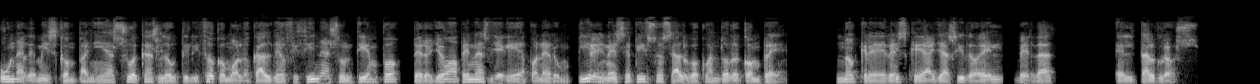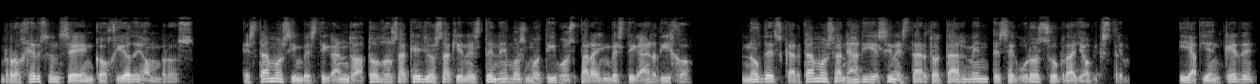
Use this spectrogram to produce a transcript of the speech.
Una de mis compañías suecas lo utilizó como local de oficinas un tiempo, pero yo apenas llegué a poner un pie en ese piso salvo cuando lo compré. No creeréis que haya sido él, ¿verdad? El tal Gross. Rogerson se encogió de hombros. Estamos investigando a todos aquellos a quienes tenemos motivos para investigar, dijo. No descartamos a nadie sin estar totalmente seguros, subrayó Wikström. Y a quien quede,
